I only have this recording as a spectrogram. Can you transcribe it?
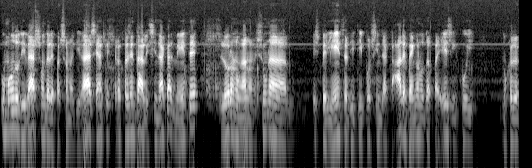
un mondo diverso, sono delle persone diverse, anche rappresentarli sindacalmente, loro non hanno nessuna esperienza di tipo sindacale, vengono da paesi in cui non credo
